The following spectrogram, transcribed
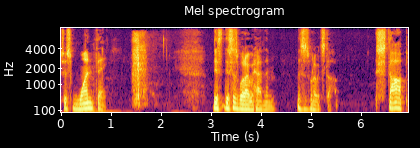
just one thing this this is what i would have them this is what i would stop stop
